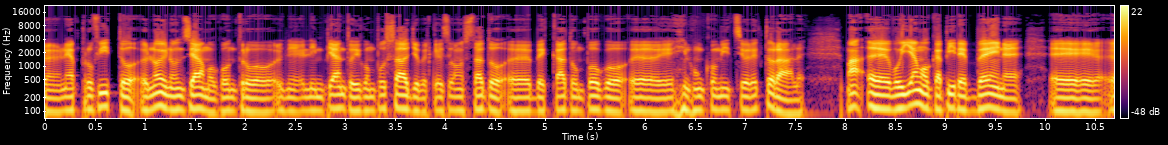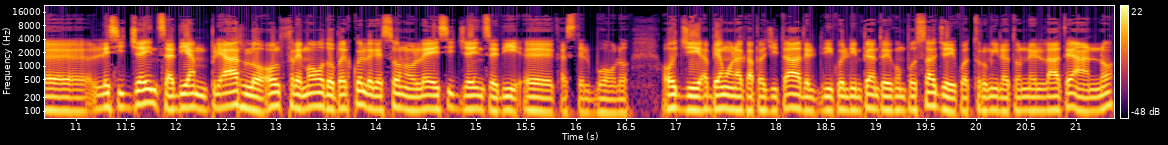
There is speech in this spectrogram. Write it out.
eh, ne approfitto, eh, noi non siamo contro l'impianto di compostaggio perché sono stato eh, beccato un poco eh, in un comizio elettorale, ma eh, vogliamo capire bene l'esigenza di ampliarlo oltremodo per quelle che sono le esigenze di Castelbuono. Oggi abbiamo una capacità del, di quell'impianto di compostaggio di 4.000 tonnellate anno,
